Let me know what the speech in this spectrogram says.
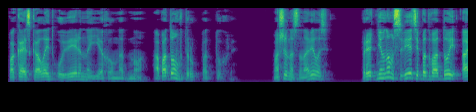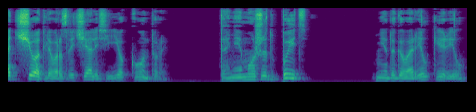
пока эскалейт уверенно ехал на дно, а потом вдруг потухли. Машина остановилась. При дневном свете под водой отчетливо различались ее контуры. «Да не может быть!» Не договорил Кирилл,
